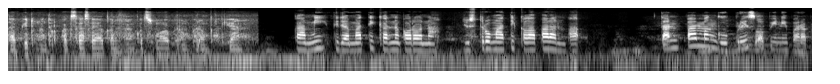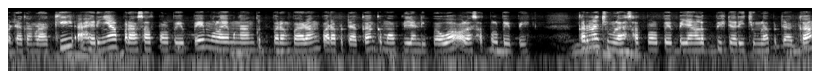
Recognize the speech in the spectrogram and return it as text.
Tapi dengan terpaksa saya akan mengangkut semua barang-barang kalian. Kami tidak mati karena corona, justru mati kelaparan, Pak. Tanpa menggubris opini para pedagang lagi, akhirnya para Satpol PP mulai mengangkut barang-barang para pedagang ke mobil yang dibawa oleh Satpol PP. Karena jumlah Satpol PP yang lebih dari jumlah pedagang,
